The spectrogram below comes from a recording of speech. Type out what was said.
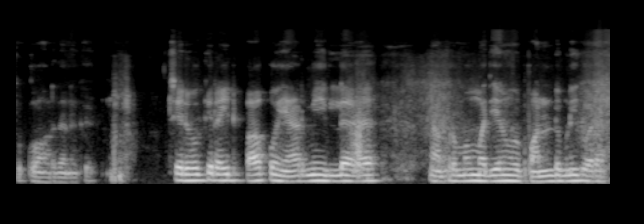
தூக்கம் வருது எனக்கு. சரி ஓகே ரைட் பார்ப்போம். யாருமே இல்லை நான் அப்புறமா மதியானம் ஒரு 12 மணிக்கு வரேன்.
